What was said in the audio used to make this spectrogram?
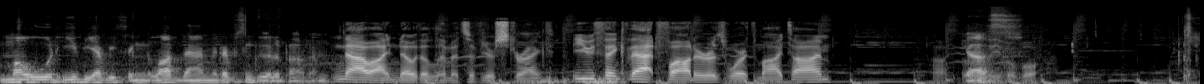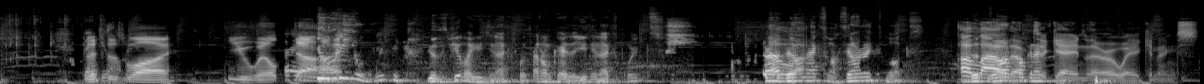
mode, easy everything, a lot of damage, everything good about him. Now I know the limits of your strength. You think that fodder is worth my time? Unbelievable. Thank this you, is Ahmed. why you will Hey. die. Yo, yo, yo, yo, these people are using exploits. I don't care. They're using exploits. Bro, they're on Xbox. They're on Xbox. They're- Allow they're them to Xbox. gain their awakenings.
